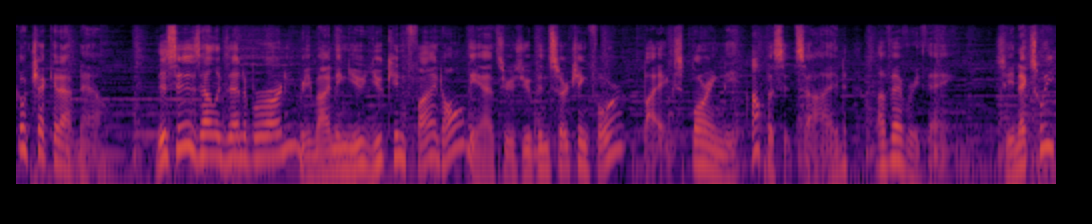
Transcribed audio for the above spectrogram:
Go check it out now. This is Alexander Berardi reminding you you can find all the answers you've been searching for by exploring the opposite side of everything. See you next week.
